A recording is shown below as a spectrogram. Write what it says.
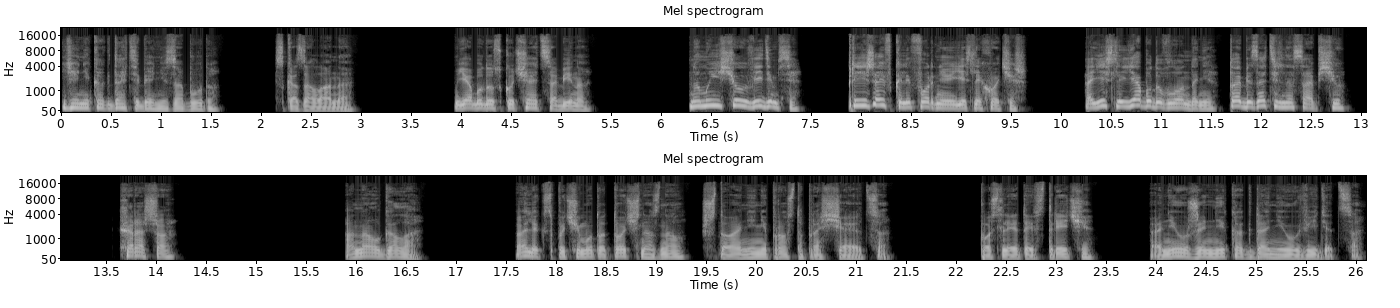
«Я никогда тебя не забуду», — сказала она. «Я буду скучать, Сабина». «Но мы еще увидимся. Приезжай в Калифорнию, если хочешь. А если я буду в Лондоне, то обязательно сообщу». «Хорошо». Она лгала. Алекс почему-то точно знал, что они не просто прощаются. После этой встречи они уже никогда не увидятся.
